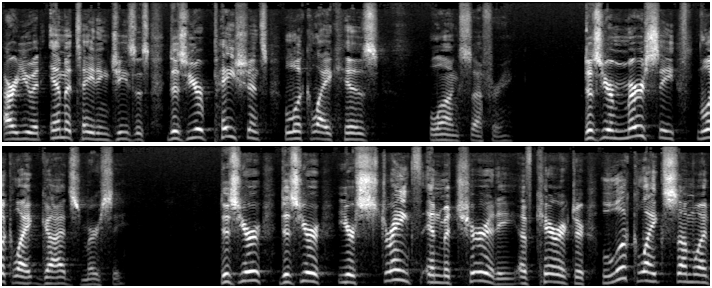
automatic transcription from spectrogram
are you at imitating Jesus? Does your patience look like his long suffering? Does your mercy look like God's mercy? Does your, does your, your strength and maturity of character look like someone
